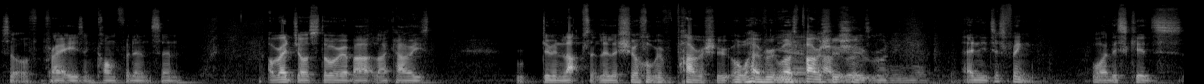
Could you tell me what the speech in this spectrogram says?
sort of praise and confidence. And I read Joe's story about like how he's doing laps at Lilleshall with a parachute or whatever it was, Yeah, parachute, runs. running. Yeah. And you just think, well, this kid's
